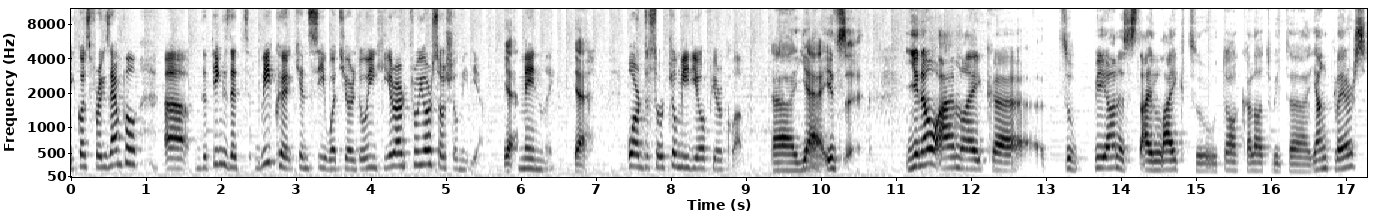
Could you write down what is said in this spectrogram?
Because for example uh, the things that we can see what you're doing here are through your social media yeah. mainly. Yeah. Or the social media of your club uh, yeah it's you know i'm like uh, to be honest i like to talk a lot with uh, young players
